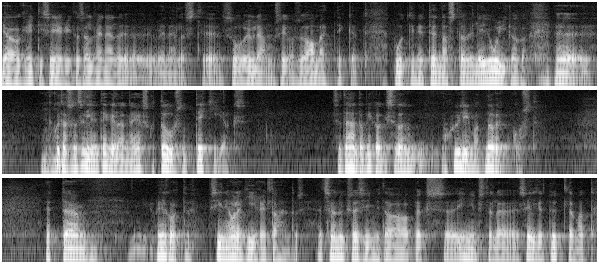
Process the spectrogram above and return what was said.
ja kritiseerida seal venela, venelaste suuri ülemusi, igasuguseid ametnikke, et Putinit ennast ta veel ei julge, aga mm -hmm. kuidas on selline tegelane järsku tõusnud tegijaks? see tähendab ikkagi seda noh, ülimat nõrkust et ähm, veel kord, siin ei ole kiireid lahendusi, et see on üks asi, mida peaks inimestele selgelt ütlema, et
